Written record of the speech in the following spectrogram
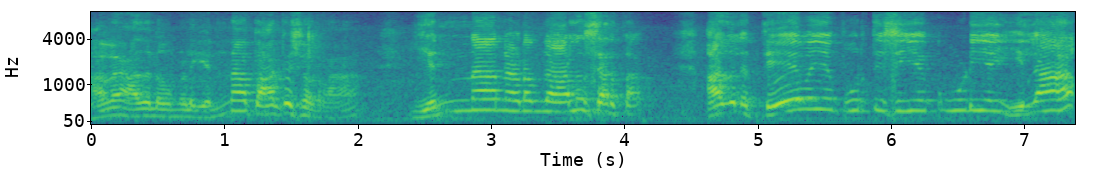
அவன் அதுல உங்களை என்ன பார்க்க சொல்றான் என்ன நடந்தாலும் சரிதான். அதுல தேவையை பூர்த்தி செய்யக்கூடிய இலா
